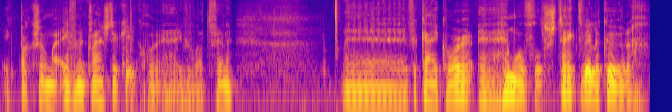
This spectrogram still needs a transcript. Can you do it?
ik pak zomaar even een klein stukje, ik gooi even wat verder. Eh, even kijken hoor, helemaal volstrekt willekeurig.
